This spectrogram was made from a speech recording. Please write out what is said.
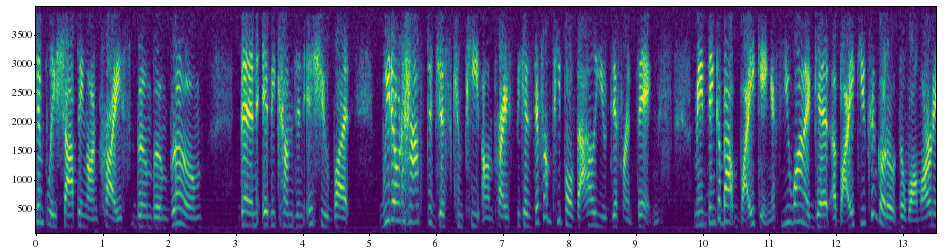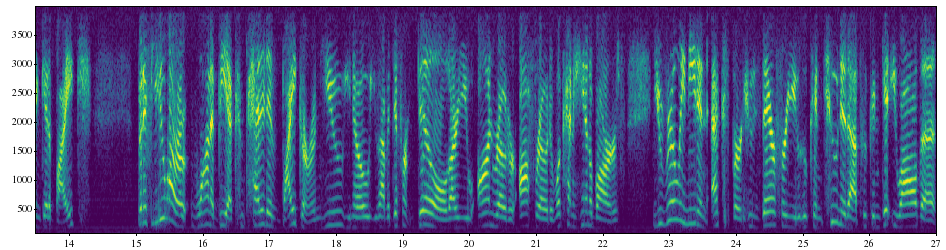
simply shopping on price, boom, boom, boom, then it becomes an issue. But we don't have to just compete on price because different people value different things. I mean, think about biking. If you want to get a bike, you can go to the Walmart and get a bike. But if you are want to be a competitive biker and you, you know, you have a different build, are you on road or off road and what kind of handlebars? You really need an expert who's there for you, who can tune it up, who can get you all the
